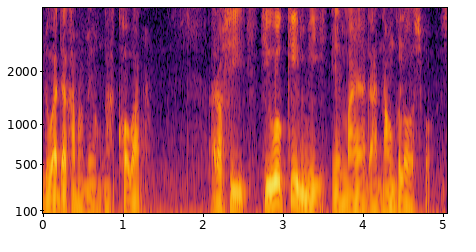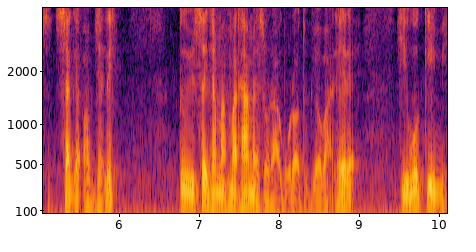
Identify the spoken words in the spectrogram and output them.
လိုအပ်တဲ့ခါမှာမင်းငါခေါ်ပါမယ်အဲ့တော့ he he will keep me in mind ဒါ noun clause ပေါ့ second object လေသူစိတ်ထဲမှာမှတ်ထားမယ်ဆိုတာကိုတော့သူပြောပါတယ်တဲ့ he will keep me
